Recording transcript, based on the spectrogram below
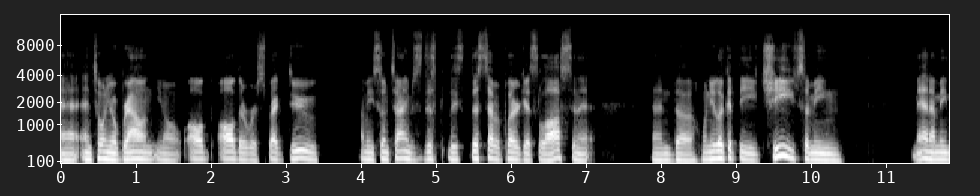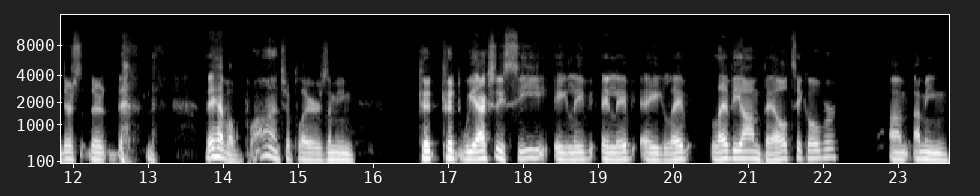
uh, Antonio Brown, you know all all their respect due. I mean, sometimes this this this type of player gets lost in it, and uh, when you look at the Chiefs, I mean, man, I mean, there's there. they have a bunch of players. I mean, could could we actually see a Lev, a Lev, a Lev, Le'Veon Bell take over? Um, I mean,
